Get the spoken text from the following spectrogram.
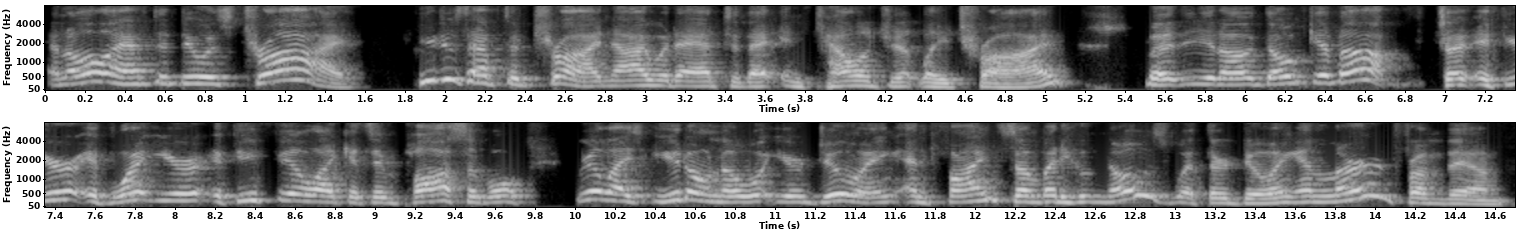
And all I have to do is try. You just have to try. Now, I would add to that intelligently try, but you know, don't give up. So if you're, if what you're, if you feel like it's impossible, realize you don't know what you're doing and find somebody who knows what they're doing and learn from them.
